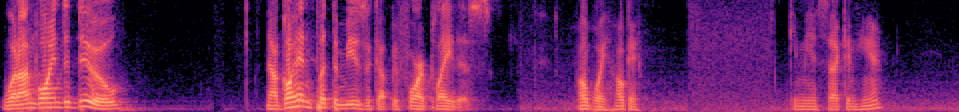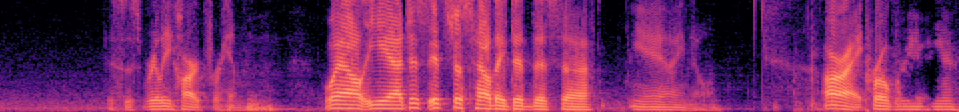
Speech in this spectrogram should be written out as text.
what I'm going to do, now go ahead and put the music up before I play this. Oh boy, okay. Give me a second here. This is really hard for him. Well, yeah, just it's just how they did this uh, Yeah, I know. All right, program here.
